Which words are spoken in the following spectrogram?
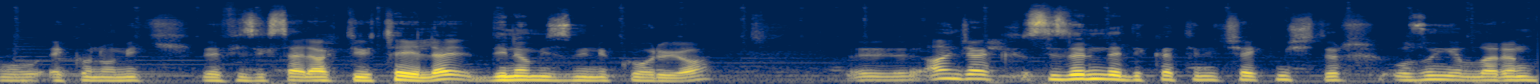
bu ekonomik ve fiziksel aktiviteyle dinamizmini koruyor. Ee, Ancak sizlerin de dikkatini çekmiştir. Uzun yılların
